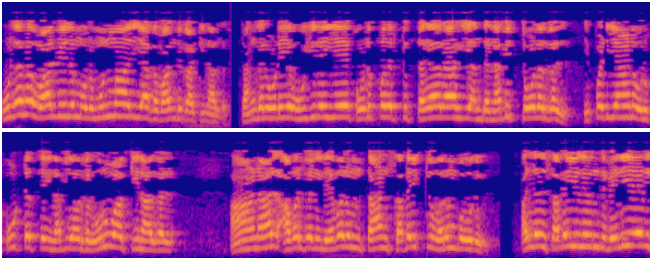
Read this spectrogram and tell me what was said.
உலக வாழ்விலும் ஒரு முன்மாதிரியாக வாழ்ந்து காட்டினார்கள். தங்களுடைய உயிரையே கொடுப்பதற்கு தயாராகிய அந்த நபி தோழர்கள் இப்படியான ஒரு கூட்டத்தை நபி அவர்கள் உருவாக்கினார்கள். ஆனால் அவர்களில் எவரும் தான் சபைக்கு வரும்போது அல்லது சபையிலிருந்து வெளியேறி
